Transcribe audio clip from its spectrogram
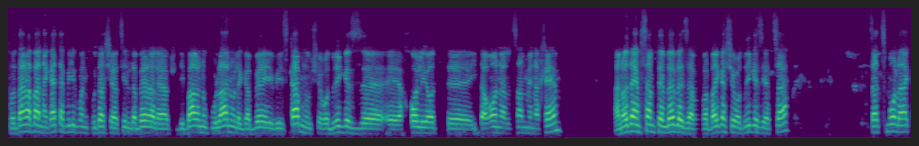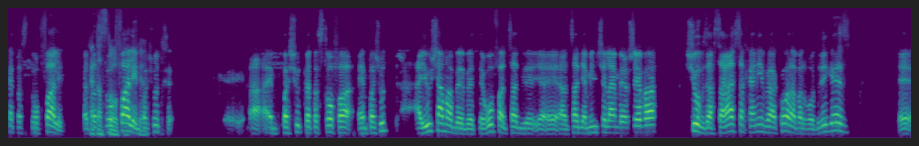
תודה רבה, נגעת בדיוק בנקודה שרציתי לדבר עליה, שדיברנו כולנו לגבי, והסכמנו שרודריגז אה, אה, יכול להיות אה, יתרון על סן מנחם. אני לא יודע אם שמתם לב לזה, אבל ברגע שרודריגז יצא, צד שמאל היה קטסטרופלי. קטסטרופלי, הם כן. פשוט... הם פשוט קטסטרופה, הם פשוט היו שם בטירוף על צד, על צד ימין שלהם, באר שבע. שוב, זה עשרה שחקנים והכל, אבל רודריגז אה,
